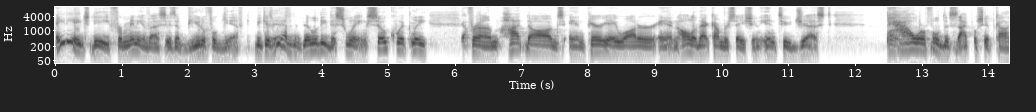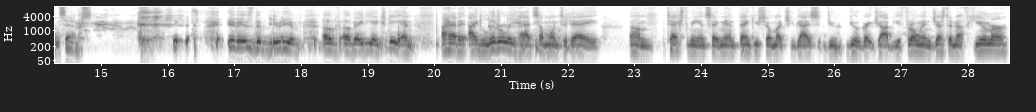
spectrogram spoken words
ADHD for many of us is a beautiful gift because we have the ability to swing so quickly yeah. from hot dogs and Perrier water and all of that conversation into just powerful discipleship concepts. it is the beauty of, of, of ADHD. And I had, a, I literally had someone today um, text me and say, man, thank you so much. You guys do, do a great job. You throw in just enough humor.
